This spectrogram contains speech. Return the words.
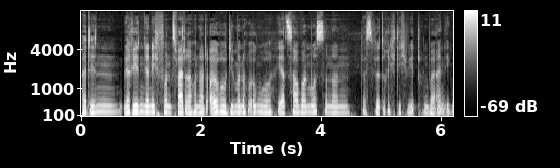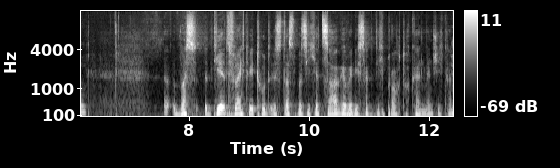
bei denen, wir reden ja nicht von 200, 300 Euro, die man noch irgendwo herzaubern muss, sondern das wird richtig wehtun bei einigen. Was dir jetzt vielleicht wehtut, ist das, was ich jetzt sage, wenn ich sage, ich brauche doch keinen Mensch, ich kann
